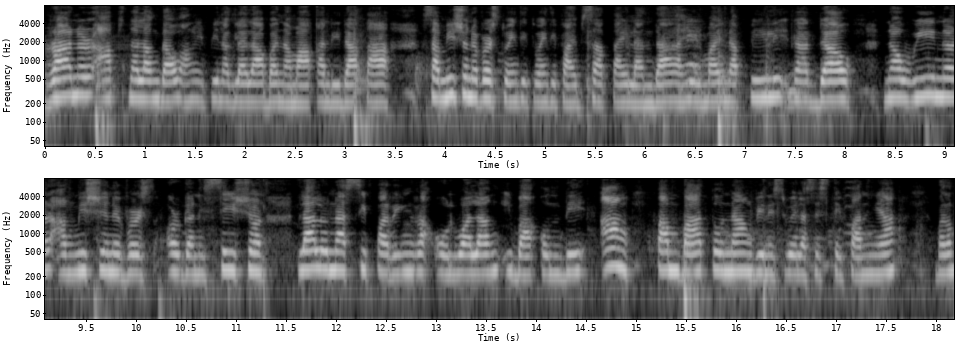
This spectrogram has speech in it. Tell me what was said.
runner-ups na lang daw ang ipinaglalaban ng mga kandidata sa Miss Universe 2025 sa Thailand dahil may napili na daw na winner ang Miss Universe organization lalo na si Paring Raul walang iba kundi ang pambato ng Venezuela si Stefania ba,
